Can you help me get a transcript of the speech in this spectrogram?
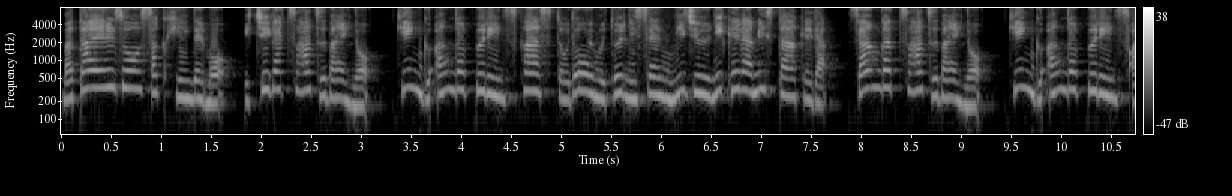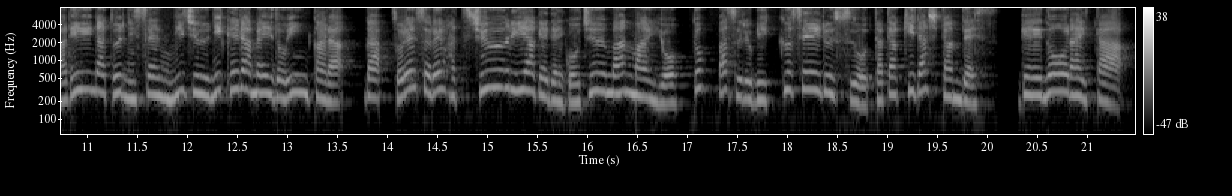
また映像作品でも、1月発売の、キングプリンス First Dome Tour 2022ケラミスターケラ、3月発売の、キングプリンス Arena Tour 2022から Made in からがそれぞれ初週売上で50万枚を突破するビッグセールスを叩き出したんです。芸能ライタ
